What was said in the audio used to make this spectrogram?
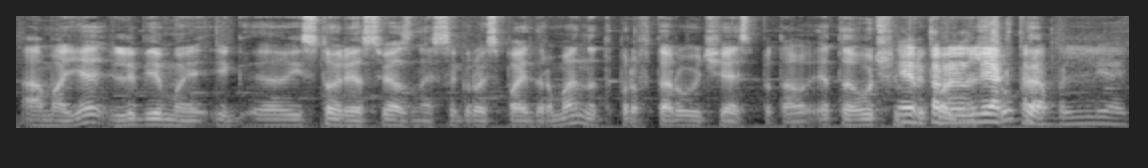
А моя любимая э, история, связанная с игрой Spider-Man, это про вторую часть. Потому... Это очень Энтер прикольная Электро, штука. блядь.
